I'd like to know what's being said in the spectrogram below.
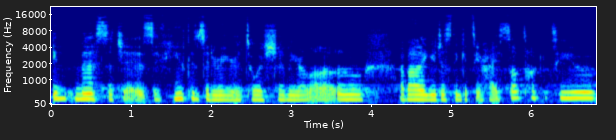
in messages. If you consider your intuition and you're a lot uh, about it, you just think it's your high self talking to you,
